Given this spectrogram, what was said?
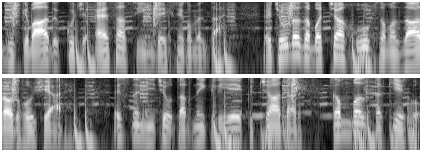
जिसके बाद कुछ ऐसा सीन देखने को मिलता है। यह छोटा सा बच्चा खूब समझदार और होशियार है। इसने नीचे उतरने के लिए एक चादर, कंबल, तकिए को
